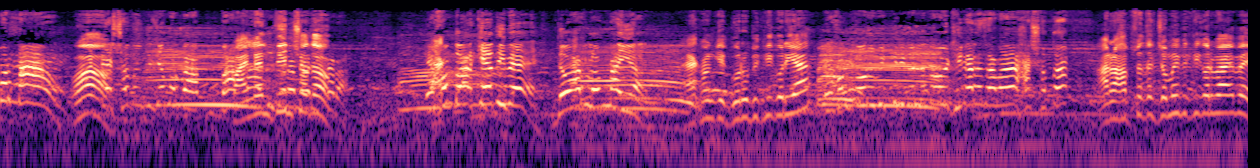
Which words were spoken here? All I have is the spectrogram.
মোর মা ও। দেড় শতক দিছে মোর বাপ বাপ পাইলেন তিন শতক। এখন তো আর কে দিবে? দেওয়ার লোক নাই আর। এখন কি গরু বিক্রি করিয়া? এখন গরু বিক্রি করলে ওই ঠিকানা যাবে হাত শতক আর হাফসাতের জমি বিক্রি করবে হবে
